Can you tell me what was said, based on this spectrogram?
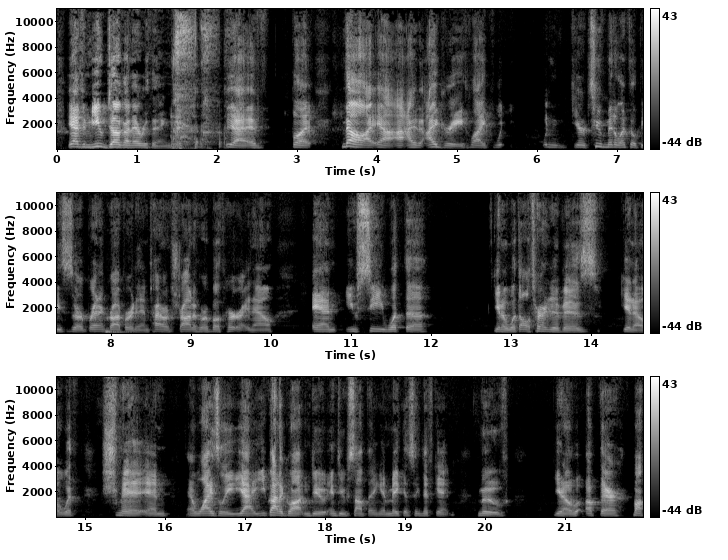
you have to mute Doug on everything. yeah, if, but no, I, yeah, I I agree. Like when your two middle infield pieces are Brandon Crawford and Thairo Estrada, who are both hurt right now, and you see what the you know what the alternative is, you know, with Schmidt and and Wisely, yeah, you got to go out and do and do something and make a significant move you know, up there. My,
